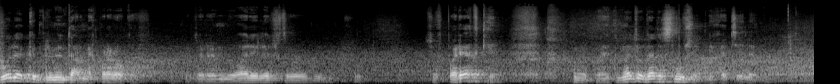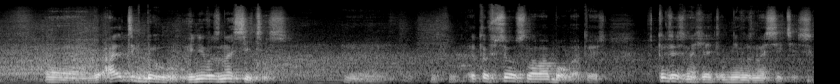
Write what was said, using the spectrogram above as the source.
более комплементарных пророков, которые им говорили, что все в порядке. Поэтому этого даже слушать не хотели. Э, Альтик был и не возноситесь. Это все слова Бога. То есть, что здесь означает не возноситесь?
